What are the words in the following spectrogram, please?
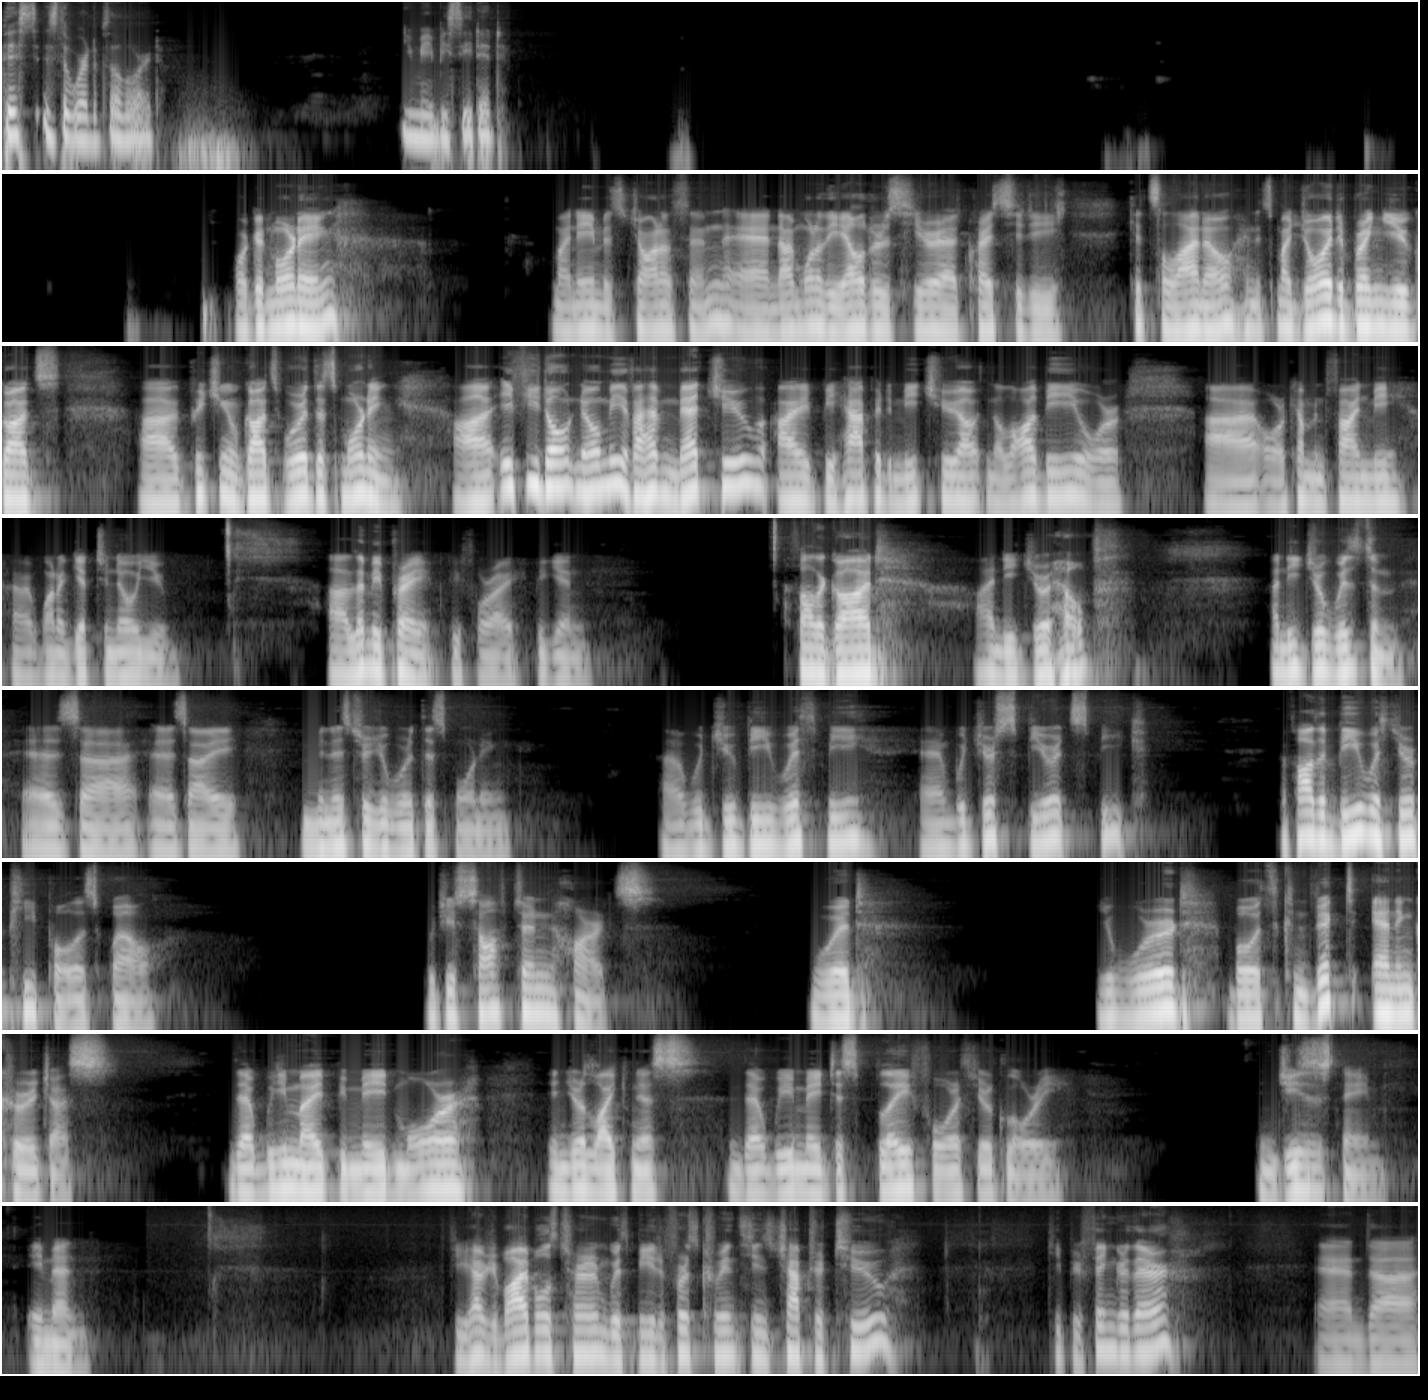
This is the word of the Lord. You may be seated. Well, good morning. My name is Jonathan, and I'm one of the elders here at Christ City Kitsilano, and it's my joy to bring you God's uh, preaching of God's word this morning. Uh, if you don't know me, if I haven't met you, I'd be happy to meet you out in the lobby or uh, or come and find me. I want to get to know you. Uh, let me pray before I begin. Father God, I need your help. I need your wisdom as, uh, as I minister your word this morning. Uh, would you be with me and would your spirit speak? And Father, be with your people as well. Would you soften hearts? Would your word both convict and encourage us that we might be made more in your likeness, that we may display forth your glory. In Jesus' name, amen. If you have your Bibles, turn with me to 1 Corinthians chapter 2. Keep your finger there. And, uh,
